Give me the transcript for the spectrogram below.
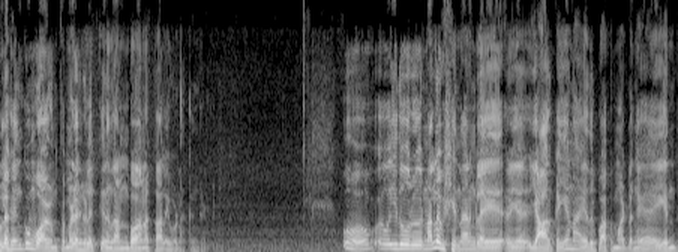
உலகெங்கும் வாழும் தமிழர்களுக்கு எனது அன்பான காலை வணக்கங்கள். ஓ இது ஒரு நல்ல விஷயம் தானுங்களே. யார் கையும் நான் எதிர்பார்க்க மாட்டேங்க. எந்த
